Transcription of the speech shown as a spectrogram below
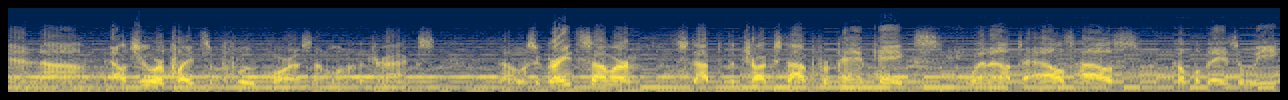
And uh, Al Jewer played some flute for us on one of the tracks. It was a great summer. Stopped at the truck stop for pancakes. Went out to Al's house a couple days a week.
